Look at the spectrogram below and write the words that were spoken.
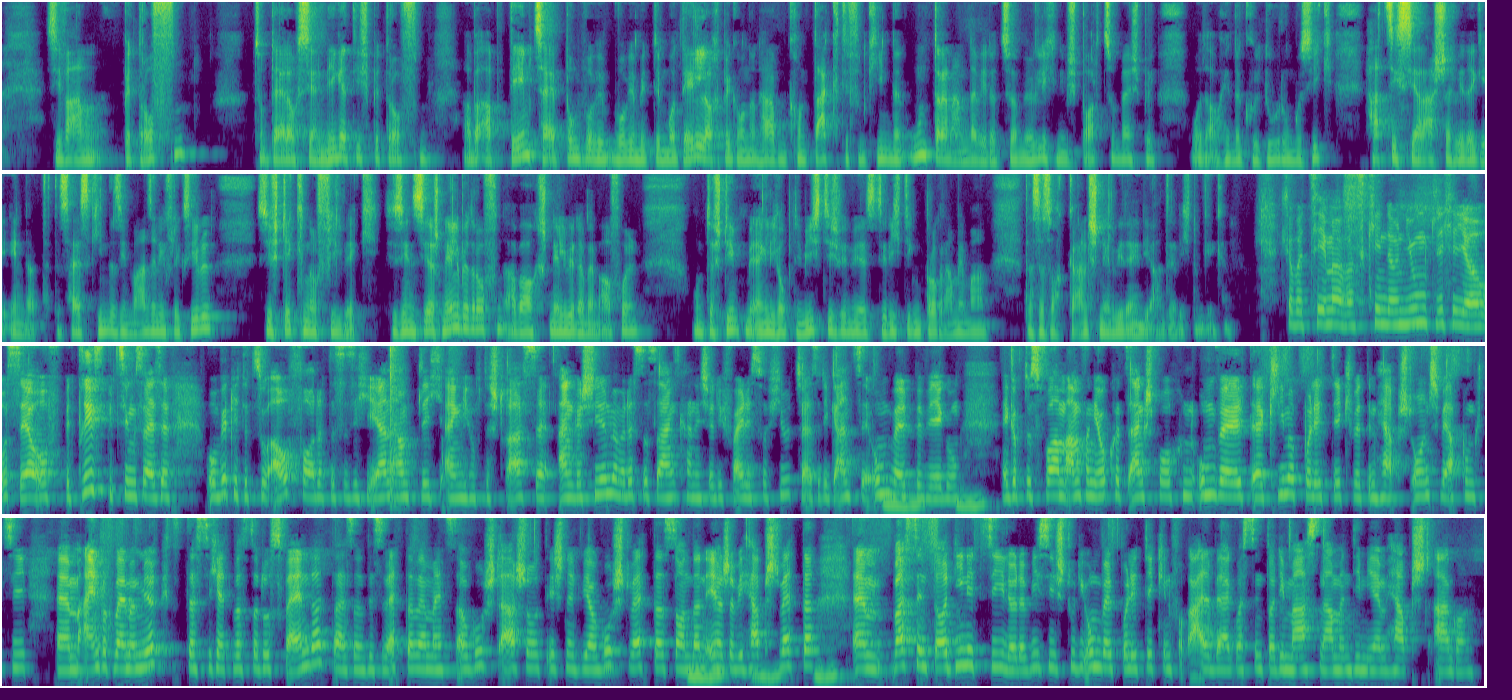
sie waren betroffen, zum Teil auch sehr negativ betroffen. Aber ab dem Zeitpunkt, wo wir, wo wir mit dem Modell auch begonnen haben, Kontakte von Kindern untereinander wieder zu ermöglichen, im Sport zum Beispiel oder auch in der Kultur und Musik, hat sich sehr rasch auch wieder geändert. Das heißt, Kinder sind wahnsinnig flexibel, sie stecken noch viel weg. Sie sind sehr schnell betroffen, aber auch schnell wieder beim Aufholen. Und das stimmt mir eigentlich optimistisch, wenn wir jetzt die richtigen Programme machen, dass es auch ganz schnell wieder in die andere Richtung gehen kann. Ich glaube, ein Thema, was Kinder und Jugendliche ja auch sehr oft betrifft, beziehungsweise auch wirklich dazu auffordert, dass sie sich ehrenamtlich eigentlich auf der Straße engagieren, wenn man das so sagen kann, ist ja die Fridays for Future, also die ganze Umweltbewegung. Mhm. Ich glaube, hast vorher am Anfang ja auch kurz angesprochen, Umwelt, äh, Klimapolitik wird im Herbst auch ein Schwerpunkt sein, ähm, einfach weil man merkt, dass sich etwas dadurch verändert. Also das Wetter, wenn man jetzt August anschaut, ist nicht wie Augustwetter, sondern mhm. eher schon wie Herbstwetter. Mhm. Ähm, was sind da deine Ziele oder wie siehst du die Umweltpolitik in Vorarlberg? Was sind da die Maßnahmen, die wir im Herbst angehen?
